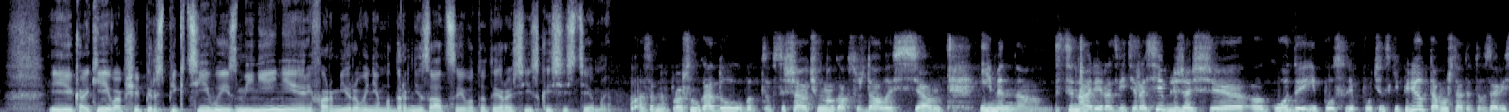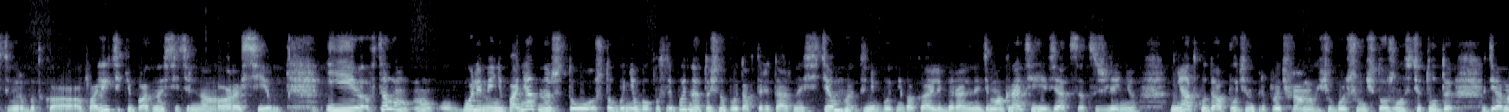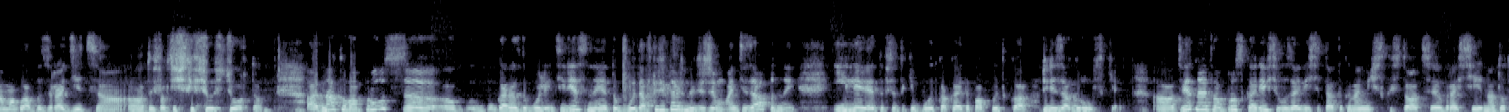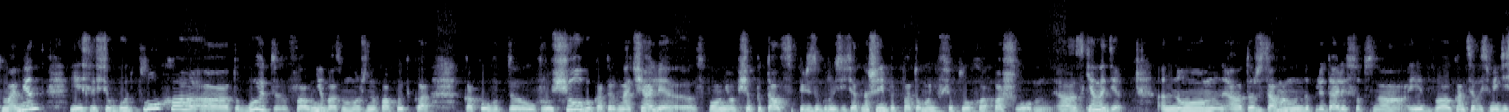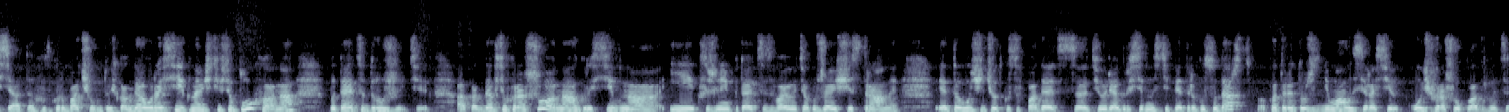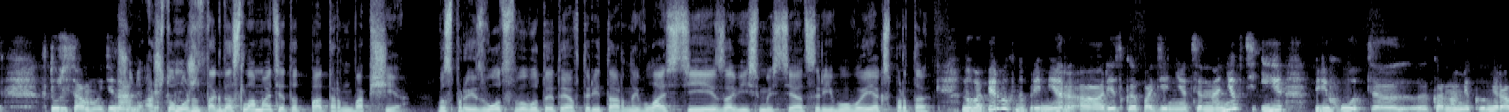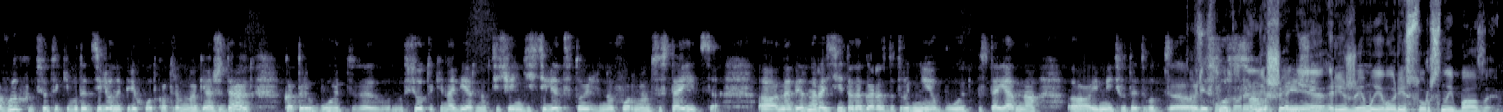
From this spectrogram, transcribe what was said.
И какие вообще перспективы изменения, реформирования, модернизации вот этой российской системы? Особенно в прошлом году вот в США очень много обсуждалось э, именно сценарий развития России в ближайшие э, годы и после путинский период, потому что от этого зависит выработка политики относительно России. И в целом, ну, более-менее понятно, что что бы ни было после Путина, точно будет авторитарная система. Это не будет никакая либеральная демократия. Ей взяться, к сожалению, ниоткуда. А Путин при прочих равных еще больше уничтожил институты, где она могла бы зародиться. А, то есть фактически все стерто. Однако вопрос э, гораздо более интересный. Это будет авторитарный режим антизападный или это все-таки будет какая-то попытка перезагрузки? А, ответ на этот вопрос, скорее всего, зависит от экономической ситуации в России на тот момент. Если все будет плохо, а, то будет вполне возможно попытка какого-то Хрущева, который вначале, э, вспомню, вообще пытался перезагрузить отношения, потом у них все плохо пошло э, с Кеннеди. Но то же самое мы наблюдали, собственно, и в конце 80-х с Горбачевым. То есть, когда у России экономически все плохо, она пытается дружить. А когда все хорошо, она агрессивно и, к сожалению, пытается завоевать окружающие страны. Это очень четко совпадает с теорией агрессивности Петра государств, которая тоже занималась, и Россия очень хорошо укладывается в ту же самую динамику. А что может тогда сломать этот паттерн вообще? Воспроизводство вот этой авторитарной власти, зависимости от сырьевого экспорта? Ну, во-первых, например, а, резкое падение цен на нефть и переход э, экономик мировых, все-таки вот этот зеленый переход, который многие ожидают, который будет э, все-таки, наверное, в течение 10 лет в той или иной форме он состоится. А, наверное, России тогда гораздо труднее будет постоянно а, иметь вот это вот э, ресурс. Решение режима его ресурсной базы.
